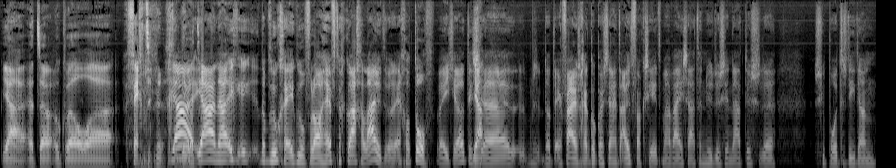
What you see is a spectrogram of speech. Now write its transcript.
ja, het eh, ook wel eh vechtende Ja, gedeelte. ja nou, ik, ik, dat bedoel ik. geen- Ik bedoel vooral heftig qua geluid. Dat was echt wel tof, weet je. Het is, dat ervaar je waarschijnlijk ook als je aan het uitvak zit. Maar wij zaten nu dus inderdaad tussen de supporters die dan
